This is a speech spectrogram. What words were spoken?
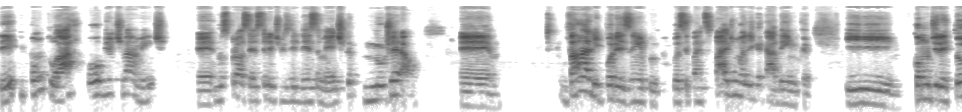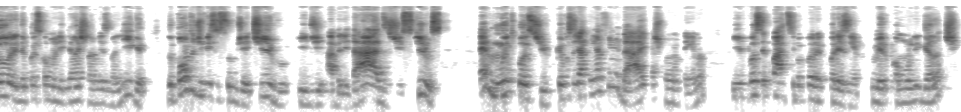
ter e pontuar objetivamente é, nos processos seletivos de residência médica no geral. É, vale, por exemplo, você participar de uma liga acadêmica e como diretor e depois como ligante na mesma liga, do ponto de vista subjetivo e de habilidades, de skills, é muito positivo, porque você já tem afinidade com o tema e você participa, por, por exemplo, primeiro como ligante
